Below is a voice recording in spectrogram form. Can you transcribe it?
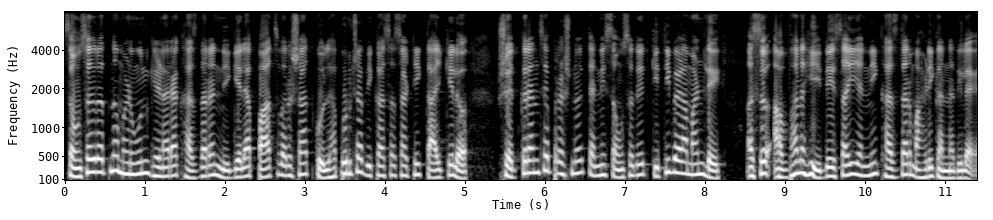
संसदरत्न म्हणवून घेणाऱ्या खासदारांनी गेल्या पाच वर्षात कोल्हापूरच्या विकासासाठी काय केलं शेतकऱ्यांचे प्रश्न त्यांनी संसदेत किती वेळा मांडले असं आव्हानही देसाई यांनी खासदार महाडिकांना दिलंय.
